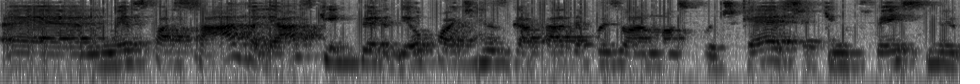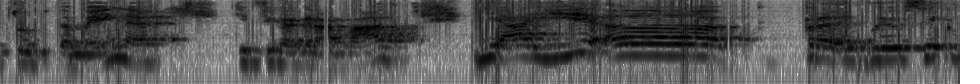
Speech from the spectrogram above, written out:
é, no mês passado. Aliás, quem perdeu pode resgatar depois lá no nosso podcast, aqui no Face, no YouTube também, né, que fica gravado. E aí, uh, pra, eu sei que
